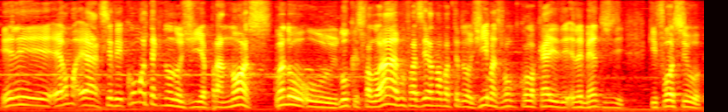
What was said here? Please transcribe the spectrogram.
Ele é uma. é, você vê como a tecnologia para nós, quando o Lucas falou, ah, eu vou fazer a nova trilogia, mas vamos colocar ele- elementos de, que fosse o.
